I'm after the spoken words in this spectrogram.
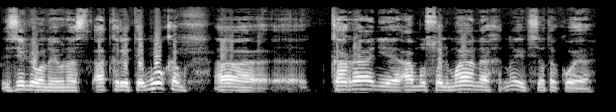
зеленый у нас открытым оком о э, Коране, о мусульманах, ну и все такое.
